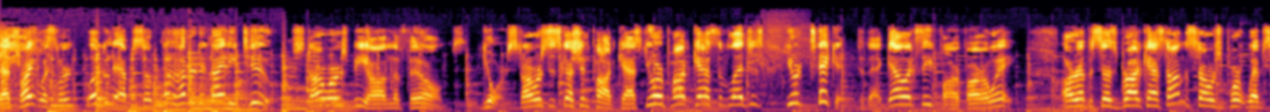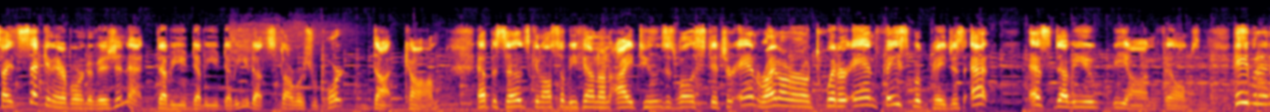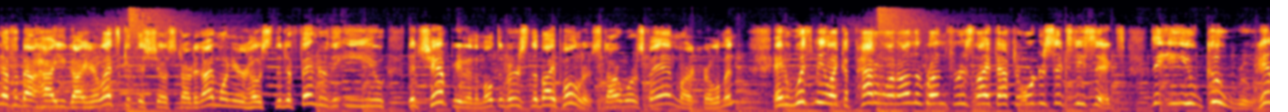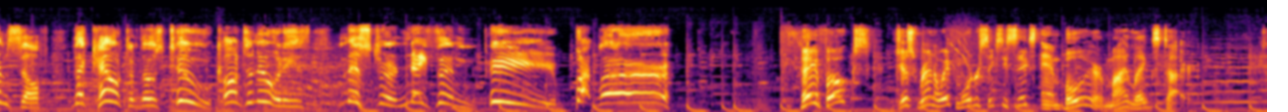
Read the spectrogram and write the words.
That's right, Whistler. Welcome to episode 192 of Star Wars Beyond the Films, your Star Wars discussion podcast, your podcast of legends, your ticket to that galaxy far, far away. Our episodes broadcast on the Star Wars Report website, Second Airborne Division at www.starwarsreport.com. Episodes can also be found on iTunes as well as Stitcher and right on our own Twitter and Facebook pages at SW Beyond Films. Hey, but enough about how you got here. Let's get this show started. I'm one of your hosts, the defender of the EU, the champion of the multiverse, the bipolar Star Wars fan, Mark Hurleman. And with me, like a Padawan on the run for his life after Order 66, the EU guru himself, the count of those two continuities, Mr. Nathan P. Butler! Hey folks, just ran away from Order 66 and boy are my legs tired.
